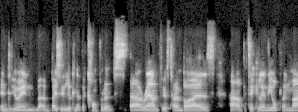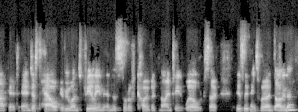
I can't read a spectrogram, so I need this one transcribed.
interviewing, uh, basically looking at the confidence uh, around first home buyers, um, particularly in the Auckland market, and just how everyone's feeling in this sort of COVID 19 world. So, Leslie, thanks for dialing in.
